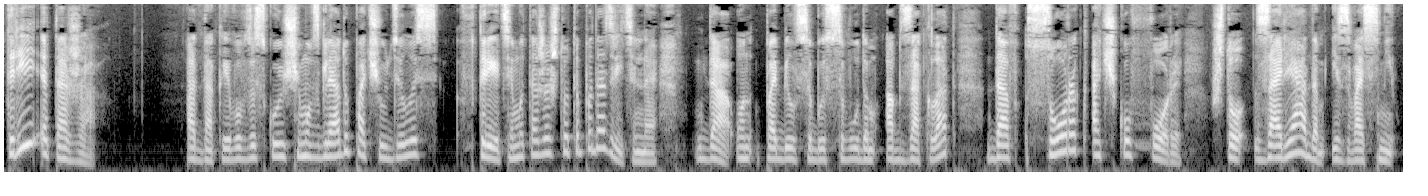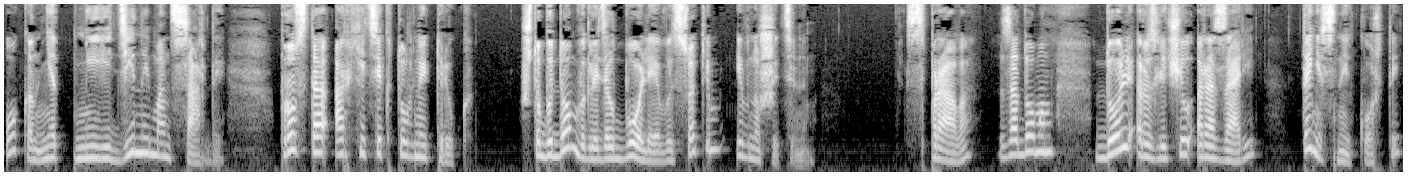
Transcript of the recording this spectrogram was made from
Три этажа. Однако его взыскующему взгляду почудилось в третьем этаже что-то подозрительное. Да, он побился бы с Вудом об заклад, дав сорок очков форы, что за рядом из восьми окон нет ни единой мансарды. Просто архитектурный трюк, чтобы дом выглядел более высоким и внушительным. Справа, за домом, Доль различил розарий, теннисные корты,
